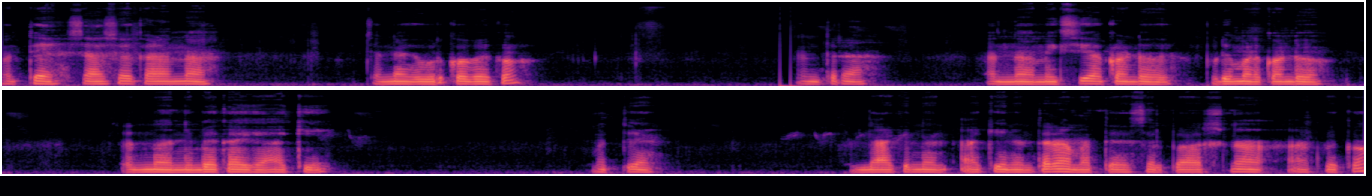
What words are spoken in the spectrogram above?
ಮತ್ತು ಸಾಸಿವೆ ಕಾಳನ್ನು ಚೆನ್ನಾಗಿ ಹುರ್ಕೋಬೇಕು. ನಂತರ ಅದನ್ನ ಮಿಕ್ಸಿಗೆ ಹಾಕ್ಕೊಂಡು ಪುಡಿ ಮಾಡಿಕೊಂಡು ಅದನ್ನ ನಿಂಬೆಕಾಯಿಗೆ ಹಾಕಿ ಮತ್ತು ಅದನ್ನ ಹಾಕಿದ ಹಾಕಿ ನಂತರ ಮತ್ತೆ ಸ್ವಲ್ಪ ಅರಿಶಿನ ಹಾಕಬೇಕು.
